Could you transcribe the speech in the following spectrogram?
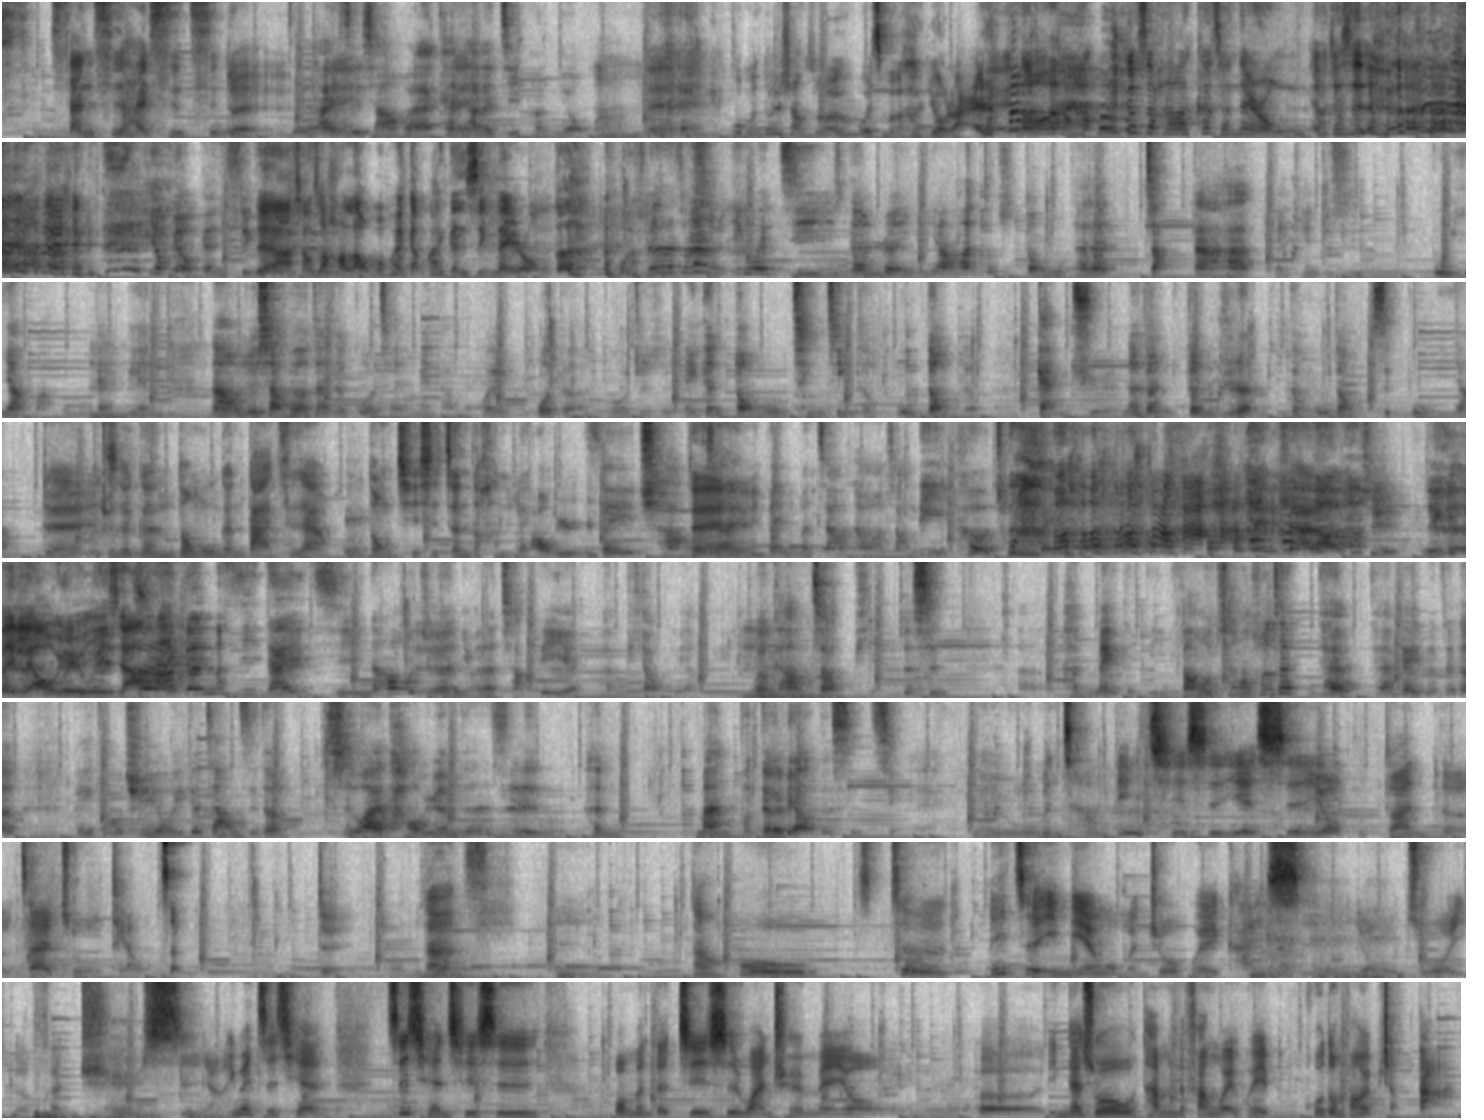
三次还四次？对，对他一直想要回来看他的鸡朋友嘛。对，我们都会想说，为什么 又来了？然后想说，就是他的课程内容，然后就是对，又没有更新。对啊，想说好了，我们会赶快更新内容的。我觉得就是因为鸡跟人一样，它都是动物，它在长大，它每天就是不一样嘛，改变。那我觉得小朋友在这个过程里面，他们会获得很多，就是哎，跟动物亲近跟互动的感觉。那跟跟人的互动是不一样的。对，我觉得跟动物跟大自然互动，其实真的很疗愈，非常。对，现在已经被你们讲讲，我想立刻冲北投，我等一下要去那个被疗愈一下，对，跟鸡在一起。然后我觉得你们的场地也很漂亮，我有看到照片，就是。很美的地方，我想说，在台台北的这个北投区有一个这样子的世外桃源，真的是很蛮不得了的事情哎。对，我们场地其实也是有不断的在做调整。对，那嗯，然后这哎、欸、这一年我们就会开始有做一个分区饲养，因为之前之前其实。我们的鸡是完全没有，呃，应该说他们的范围会活动范围比较大。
